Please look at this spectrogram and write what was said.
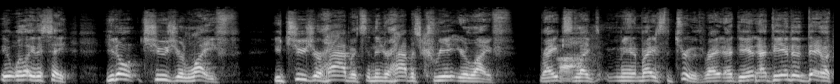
Well, like they say, you don't choose your life. You choose your habits, and then your habits create your life. Right? Ah. So like, I mean, right? It's the truth, right? At the end, at the end of the day, like,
